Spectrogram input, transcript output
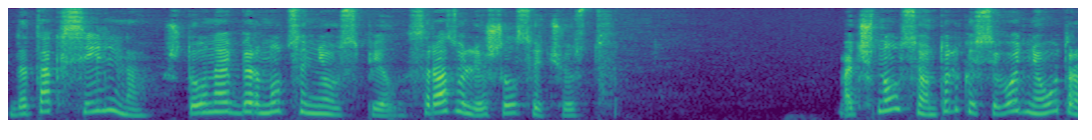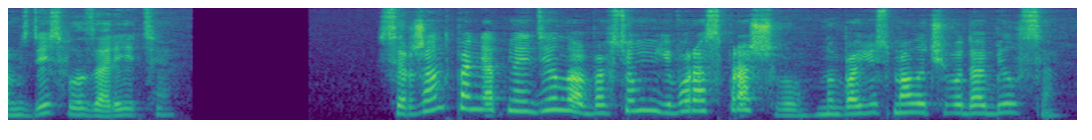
да так сильно, что он обернуться не успел, сразу лишился чувств. Очнулся он только сегодня утром здесь, в лазарете. Сержант, понятное дело, обо всем его расспрашивал, но, боюсь, мало чего добился. —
